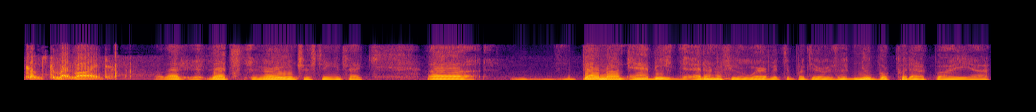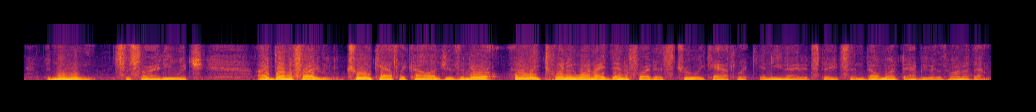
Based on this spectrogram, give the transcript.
comes to my mind. Well, that that's very interesting. In fact, uh, Belmont Abbey, I don't know if you're aware of it, but there was a new book put out by uh, the Newman Society, which identified truly Catholic colleges, and there were only 21 identified as truly Catholic in the United States, and Belmont Abbey was one of them.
